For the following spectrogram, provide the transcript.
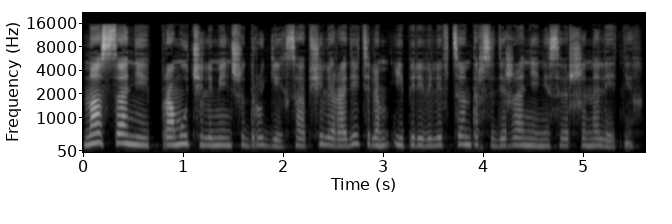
Нас с Аней промучили меньше других, сообщили родителям и перевели в Центр содержания несовершеннолетних.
